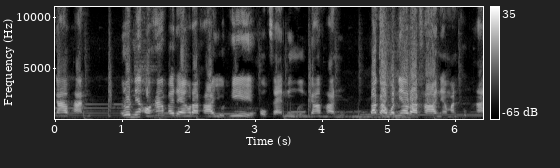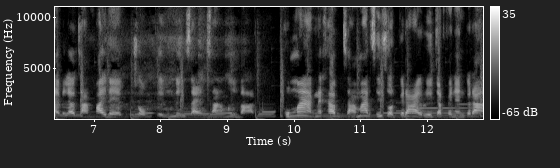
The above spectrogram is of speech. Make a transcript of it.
489,000รุ่นนี้ออกห้างป้ายแดงราคาอยู่ที่ 619,000ถ้ากับวันนี้ราคาเนี่ยมันถูกหายไปแล้วจากป้ายแดงคุณผู้ชมถึง 130,000 บาท คุ้มมากนะครับ สามารถซื้อสดก็ได้ หรือจัดไฟแนนซ์ก็ได้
